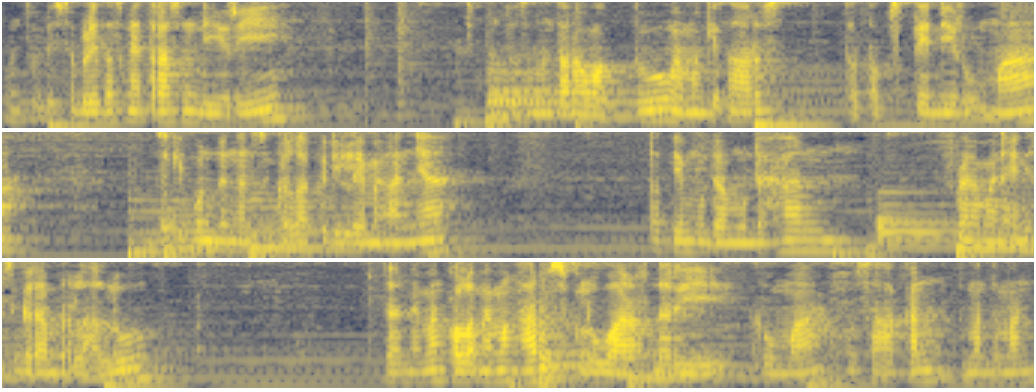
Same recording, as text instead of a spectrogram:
untuk disabilitas netra sendiri untuk sementara waktu memang kita harus tetap stay di rumah meskipun dengan segala kedilemaannya tapi mudah-mudahan fenomena ini segera berlalu. Dan memang kalau memang harus keluar dari rumah usahakan teman-teman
